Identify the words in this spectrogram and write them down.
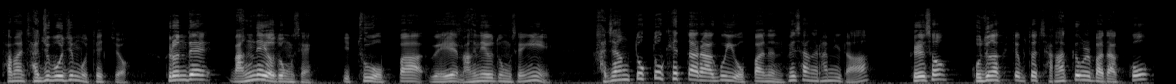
다만 자주 보진 못했죠. 그런데 막내 여동생, 이 두 오빠 외에 막내 여동생이 가장 똑똑했다라고 이 오빠는 회상을 합니다. 그래서 고등학교 때부터 장학금을 받았고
